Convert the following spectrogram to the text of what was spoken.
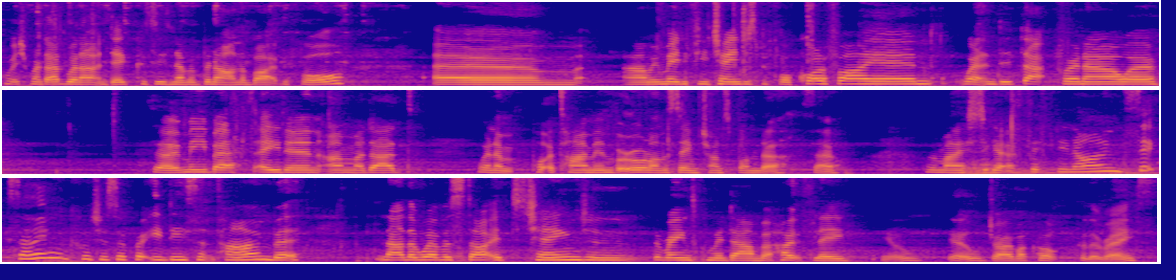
which my dad went out and did because he's never been out on the bike before. Um, and we made a few changes before qualifying, went and did that for an hour. So me, Beth, Aidan and my dad went and put a time in, but we're all on the same transponder. So we managed to get a 59.6, I think, which is a pretty decent time. But now the weather's started to change and the rain's coming down, but hopefully it'll, it'll dry back up for the race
